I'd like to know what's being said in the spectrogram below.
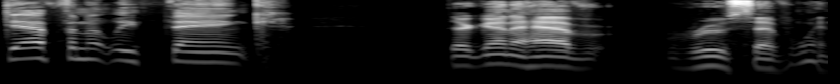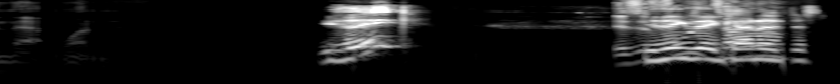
definitely think they're gonna have Rusev win that one. you think? Is it? You think the they kind of just?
